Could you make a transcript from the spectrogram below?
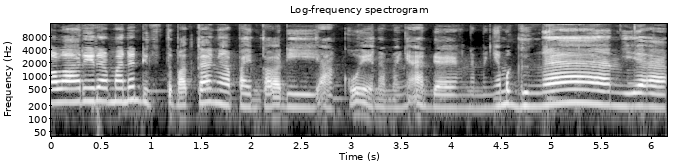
kalau hari Ramadan ditempatkan ngapain? Kalau di aku ya namanya ada yang namanya megengan, ya.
